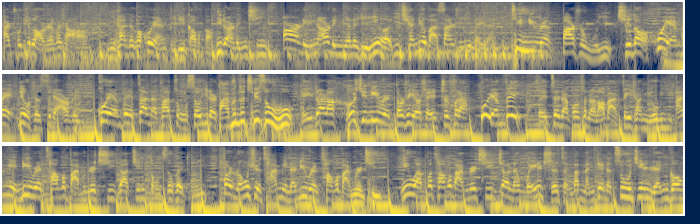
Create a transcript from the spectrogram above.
还除去老人和小孩，你看这个会员比例高不高？一点零七，二零二零年的营业额一千六百三十亿美元，净利润八十五亿，其中会员费六十四点二个亿，会员费占了他总收益的百分之七十五。也就是呢，核心利润都是由谁支付的？会员费。所以这家公司的老板非常牛逼，产品利润超过百分之七要经董事会同意，不容许产品的利润超过百分之七，因为不超过百分之七就能维持整个门店的租金、人工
